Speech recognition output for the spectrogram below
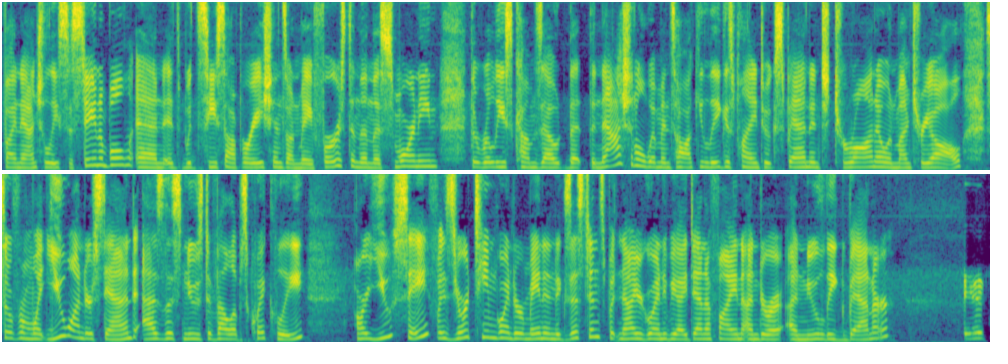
financially sustainable and it would cease operations on May 1st. And then this morning, the release comes out that the National Women's Hockey League is planning to expand into Toronto and Montreal. So, from what you understand, as this news develops quickly, are you safe? Is your team going to remain in existence, but now you're going to be identifying under a new league banner? It's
